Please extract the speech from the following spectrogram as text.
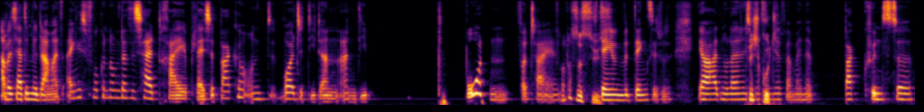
aber ich hatte mir damals eigentlich vorgenommen, dass ich halt drei Bleche backe und wollte die dann an die Boten verteilen. Oh, das ist süß. Ich denke, denkst, ja, hat nur leider nicht Fisch funktioniert, gut. weil meine Backkünste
